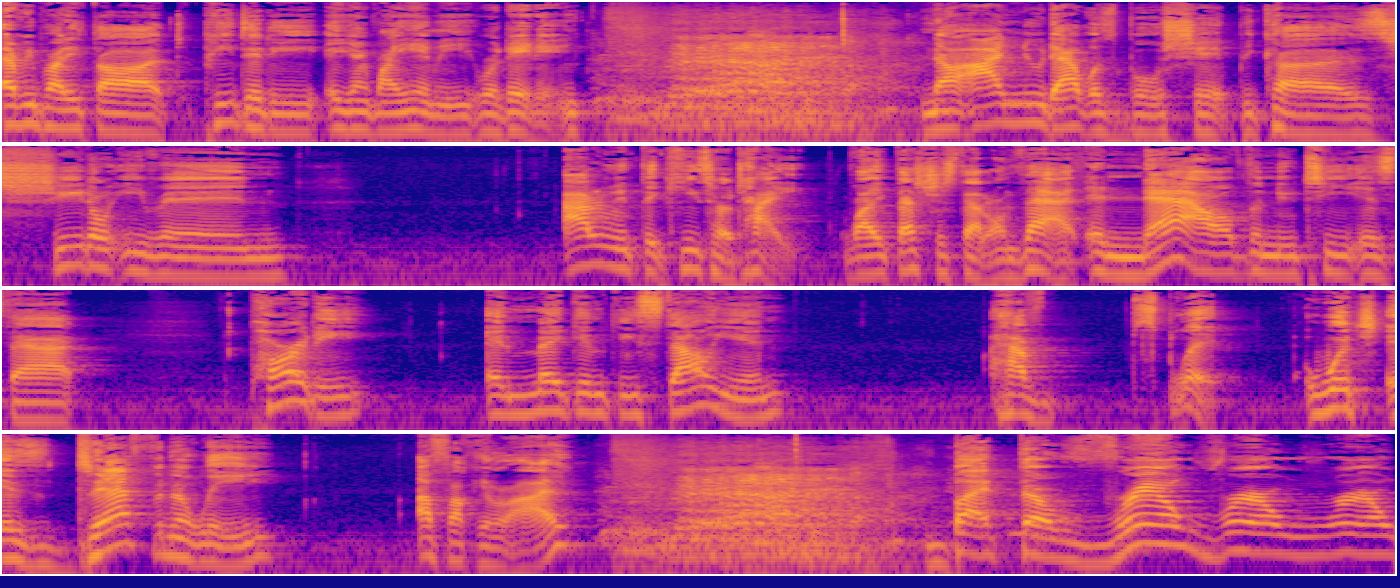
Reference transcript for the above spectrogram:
everybody thought P. Diddy and Yung Miami were dating. now I knew that was bullshit because she don't even I don't even think he's her type. Like that's just that on that. And now the new tea is that Pardi and Megan Thee Stallion have split, which is definitely a fucking lie. But the real, real, real,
